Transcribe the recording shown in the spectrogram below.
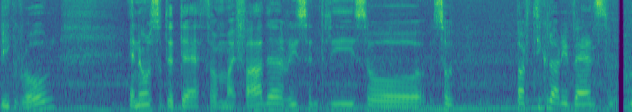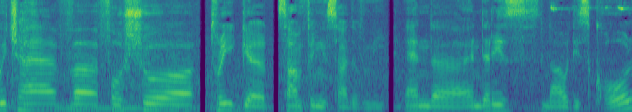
big role, and also the death of my father recently. So, so particular events which have uh, for sure triggered something inside of me and uh, and there is now this call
